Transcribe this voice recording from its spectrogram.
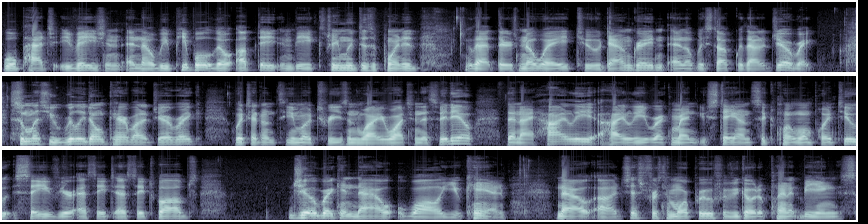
will patch evasi0n and there'll be people they'll update and be extremely disappointed that there's no way to downgrade and they'll be stuck without a jailbreak. So unless you really don't care about a jailbreak, which I don't see much reason why you're watching this video, then I highly, highly recommend you stay on 6.1.2, save your SHSH blobs, jailbreak it now while you can. Now, uh, just for some more proof, if you go to planetbeing's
